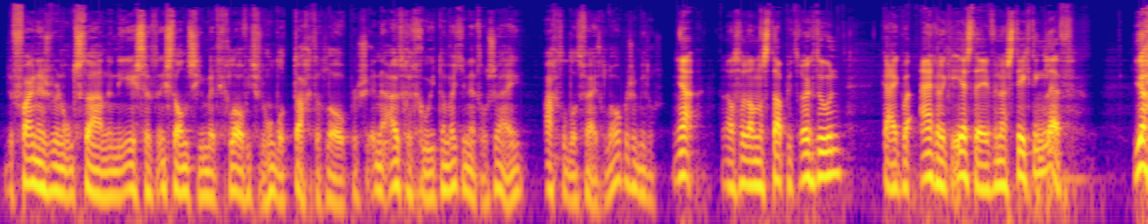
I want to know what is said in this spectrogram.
de Finance Run ontstaan in de eerste instantie met geloof ik iets van 180 lopers. En uitgegroeid dan wat je net al zei, 850 lopers inmiddels. Ja, en als we dan een stapje terug doen kijken we eigenlijk eerst even naar Stichting LEF. Ja.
